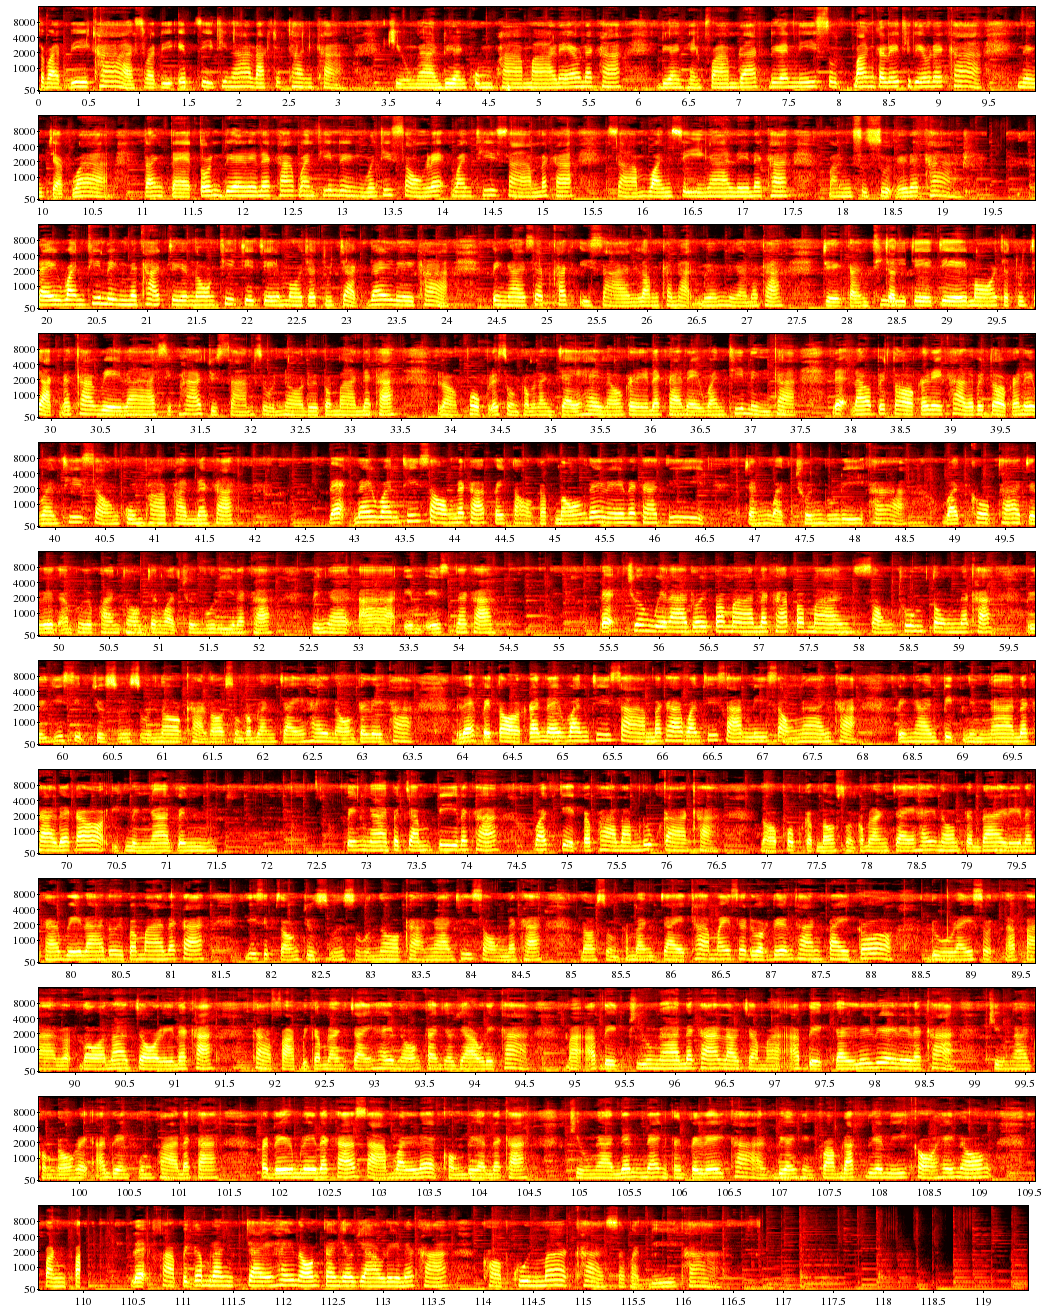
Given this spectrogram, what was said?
สวัสดีค่ะ สวัสดี FC ที่น่ารักทุกท่านค่ะ คิวงานเดือนกุมภามาแล้วนะคะ เดือนแห่งความรักเดือนนี้สุดปังกันเลยทีเดียวเลยค่ะ เนื่องจากว่าตั้งแต่ต้นเดือนเลยนะคะ วันที่ 1 วันที่ 2 และวันที่ 3 นะคะ 3 วัน 4 งานเลยนะคะปังสุดๆเลยนะคะ ในวันที่หนึ่งนะคะเจอน้องที่เจเจมจตุจักรได้เลยค่ะ เป็นงานแซบคักอีสานลำขนาดเมืองเหนือนะคะ เจอกันที่เจเจมจตุจักรนะคะ เวลา 15.30 น โดยประมาณนะคะเราพบและส่งกำลังใจให้น้องกันเลยนะคะ ในวันที่หนึ่งค่ะ และเราไปต่อกันเลยค่ะเราไปต่อกันในวันที่ 2 กุมภาพันธ์นะคะ และในวันที่สองนะคะ ไปต่อกับน้องได้เลยนะคะที่ จังหวัดชนบุรีค่ะ วัดโคกท่าเจริญอำเภอพานทองจังหวัดชนบุรีนะคะ เป็นงาน RMS นะคะ และช่วงเวลาโดยประมาณนะคะประมาณ 2 ทุ่มตรงนะคะ หรือ 20.00 น ค่ะ รอส่งกำลังใจให้น้องกันเลยค่ะ และไปต่อกันในวันที่ 3 นะคะ วันที่ 3 มี 2 งานค่ะ เป็นงานปิด 1 งานนะคะ และก็อีก 1 งานเป็นเป็นงานประจำปีนะคะ วัดเกตประพารามลูกกาค่ะ รอพบกับน้องส่งกำลังใจให้น้องกันได้เลยนะคะ เวลาโดยประมาณนะคะ 22.00 น ค่ะ งานที่ 2 นะคะ รอส่งกำลังใจ ถ้าไม่สะดวกเดินทางไปก็ดูไลฟ์สดนะปารอหน้าจอเลยนะคะ ค่ะ ฝากเป็นกำลังใจให้น้องกันยาวๆเลยค่ะ มาอัปเดตคิวงานนะคะ เราจะมาอัปเดตกันเรื่อย ๆ เลยละค่ะ คิวงานของน้องไรอันเดือนกุมภานะคะ ประเดิมเลยนะคะ 3 วันแรกของเดือนนะคะ คิวงานแน่นๆ กันไปเลยค่ะเดือนแห่งความรักเดือนนี้ขอให้น้องปังปังและฝากเป็นกำลังใจให้น้องกันยาวๆเลยนะคะ ขอบคุณมากค่ะ สวัสดีค่ะ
